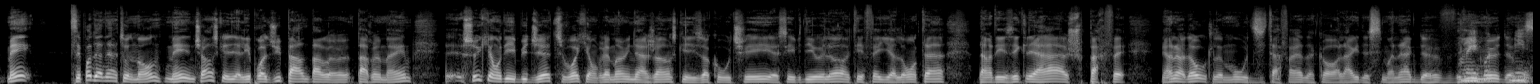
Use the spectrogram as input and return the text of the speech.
mais c'est pas donné à tout le monde, mais une chance que les produits parlent par, eux- par eux-mêmes. Euh, Ceux qui ont des budgets, tu vois, qui ont vraiment une agence qui les a coachés, euh, ces vidéos-là ont été faites il y a longtemps dans des éclairages parfaits. Il y en a d'autres, le maudite affaire de Carlisle, de Simonac, de écoute, de mais,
